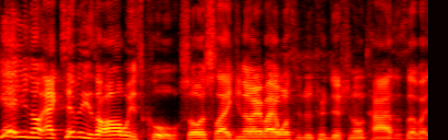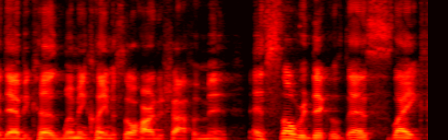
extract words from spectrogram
yeah, you know, activities are always cool. So it's like you know everybody wants to do traditional ties and stuff like that because women claim it's so hard to shop for men. It's so ridiculous. That's like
